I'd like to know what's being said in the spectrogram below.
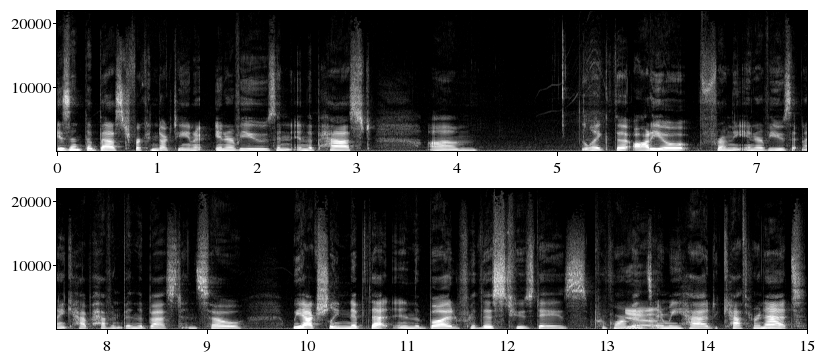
isn't the best for conducting inter- interviews and in the past um like the audio from the interviews at Nightcap haven't been the best and so we actually nipped that in the bud for this Tuesday's performance Yeah. and we had Catherinette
